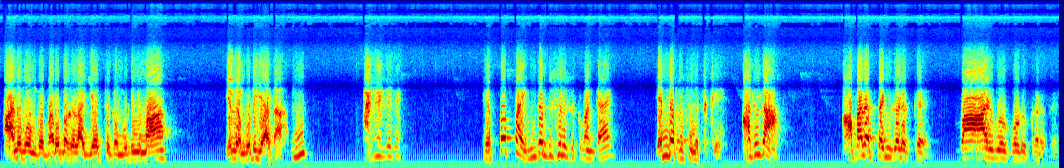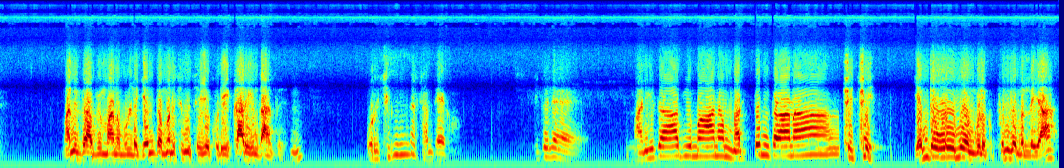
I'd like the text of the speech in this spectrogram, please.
அனுபவம் உங்க மருமகளா ஏத்துக்க முடியுமா? இல்ல முடியாதா. எப்பப்பா இந்த பிசினஸுக்கு வந்த? எந்த பிசினஸ்க்கு அதுதான். அபல பெண்களுக்கு வாழ்வு கொடுக்கிறது. மனிதாபிமானம் உள்ள எந்த மனுஷனும் செய்யக்கூடிய காரியம் தான் அது? ஒரு சின்ன சந்தேகம். இதுல மனிதாபிமானம் மட்டும்தானா? சிச்சி எந்த உறவுமே உங்களுக்கு புரிதம் இல்லையா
